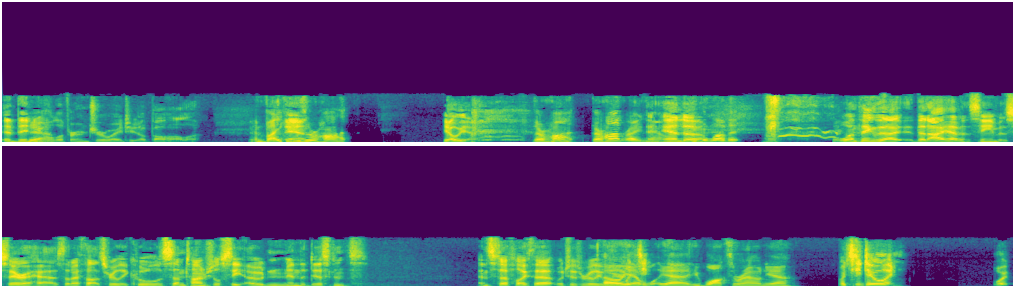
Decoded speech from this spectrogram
and then Yeah. you will have earned your way to Valhalla. and Vikings And- are hot. Oh yeah. They're hot. They're hot right now. And, uh, people love it. One thing that I, that I haven't seen but Sarah has that I thought thought's really cool is sometimes you'll see Odin in the distance and stuff like that, which is really Oh weird. yeah, he- yeah. He walks around. Yeah. What's he doing? What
